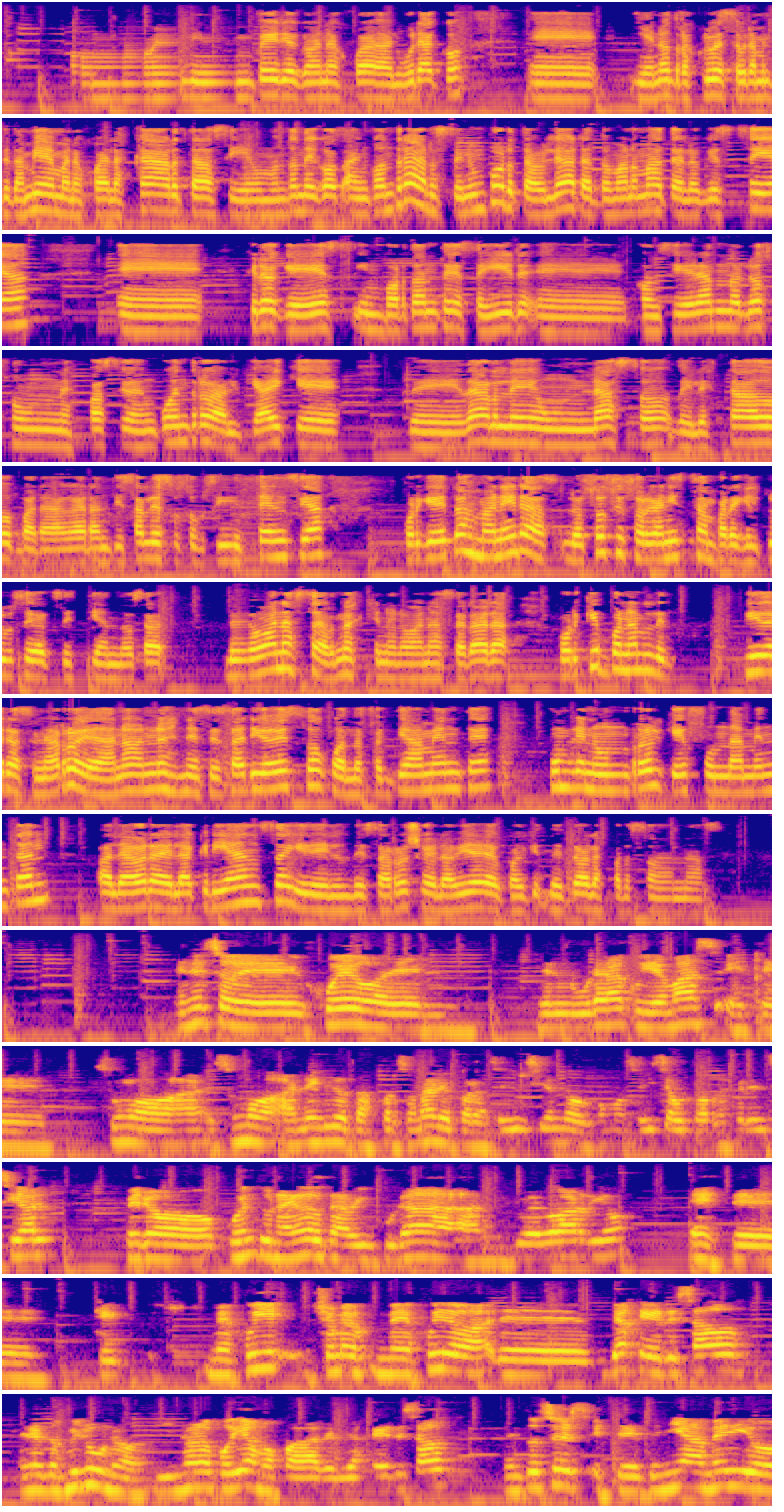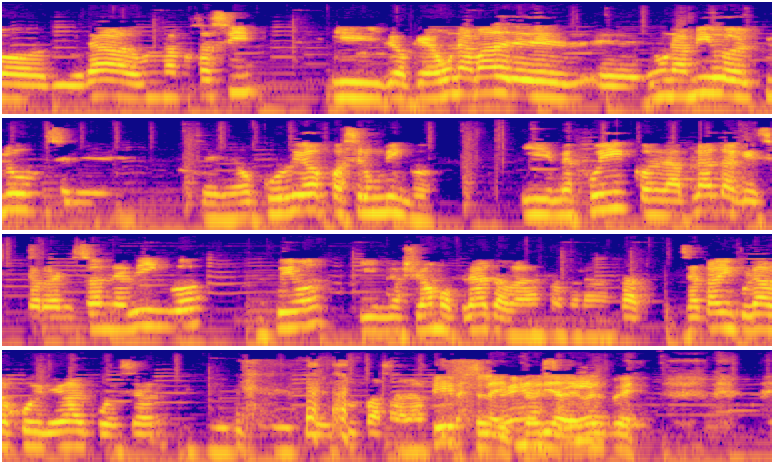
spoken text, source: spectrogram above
como el Imperio que van a jugar al Buraco, eh, y en otros clubes seguramente también van a jugar las cartas y un montón de cosas, a encontrarse, no importa hablar, a tomar mate, a lo que sea. Eh, creo que es importante seguir eh, considerándolos un espacio de encuentro al que hay que darle un lazo del Estado para garantizarle su subsistencia, porque de todas maneras los socios organizan para que el club siga existiendo. O sea, lo van a hacer, no es que no lo van a hacer. Ahora, ¿por qué ponerle piedras en la rueda? No, no es necesario eso cuando efectivamente cumplen un rol que es fundamental a la hora de la crianza y del desarrollo de la vida de, de todas las personas. En eso del juego, del, del buraco y demás, este, sumo, sumo anécdotas personales para seguir siendo, como se dice, autorreferencial, pero cuento una anécdota vinculada a mi club de barrio, este, me fui, yo me, me fui de, viaje de egresado en el 2001 y no lo podíamos pagar el viaje de egresado, entonces este, tenía medio liberado, una cosa así, y lo que a una madre de, un amigo del club se le, ocurrió fue hacer un bingo. Y me fui con la plata que se organizó en el bingo, nos fuimos y nos llevamos plata para, para gastar. O sea, está vinculado al juego ilegal, puede ser, este, a la PIB. la historia de golpe.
